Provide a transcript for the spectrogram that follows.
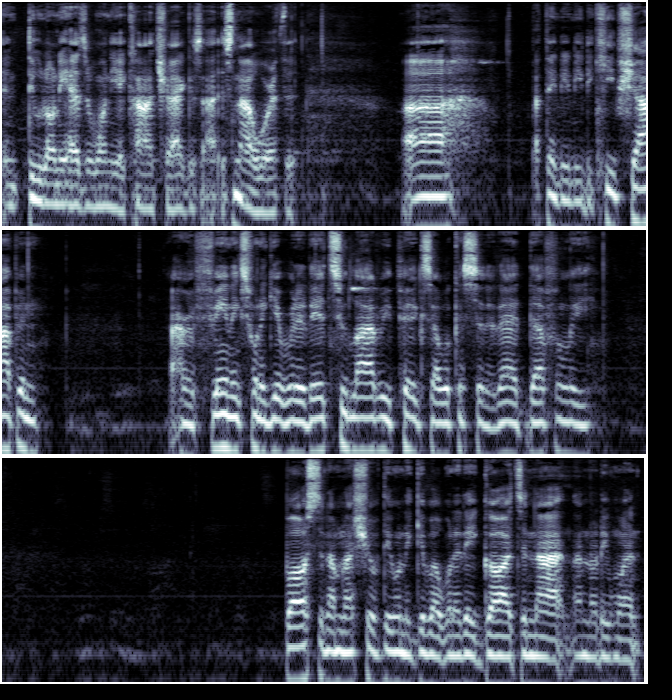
And dude only has a one year contract. It's it's not worth it. Uh, I think they need to keep shopping. I heard Phoenix want to get rid of their two lottery picks. I would consider that definitely. Boston, I'm not sure if they want to give up one of their guards or not. I know they want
